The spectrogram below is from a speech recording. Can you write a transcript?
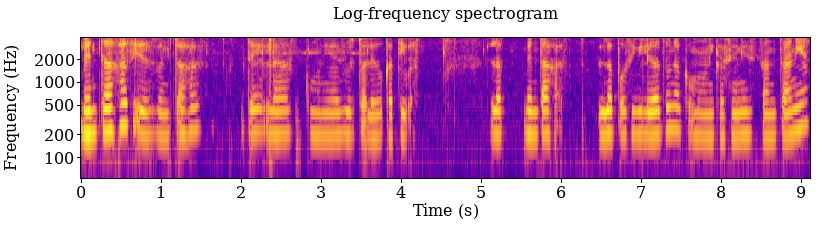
Ventajas y desventajas de las comunidades virtuales educativas. Ventajas. La posibilidad de una comunicación instantánea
